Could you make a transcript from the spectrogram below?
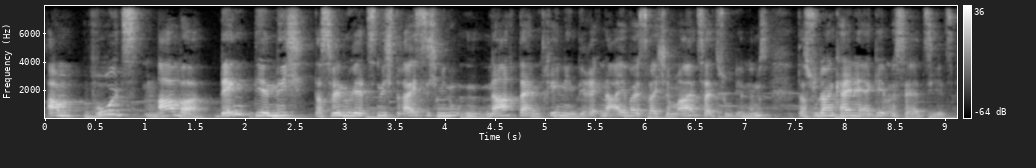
am wohlsten? Aber denk dir nicht, dass wenn du jetzt nicht 30 Minuten nach deinem Training direkt eine eiweißreiche Mahlzeit zu dir nimmst, dass du dann keine Ergebnisse erzielst.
